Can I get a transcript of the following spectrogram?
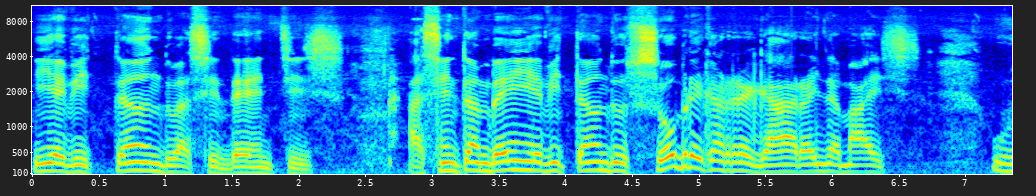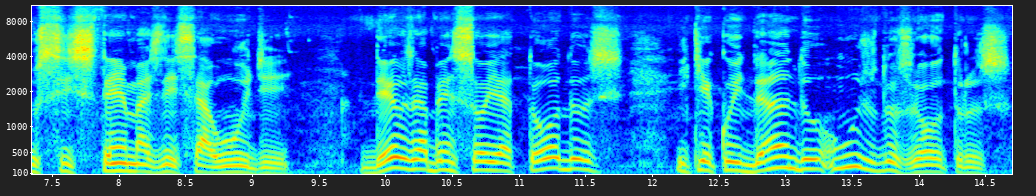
e evitando acidentes. Assim também evitando sobrecarregar ainda mais os sistemas de saúde. Deus abençoe a todos e que, cuidando uns dos outros,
